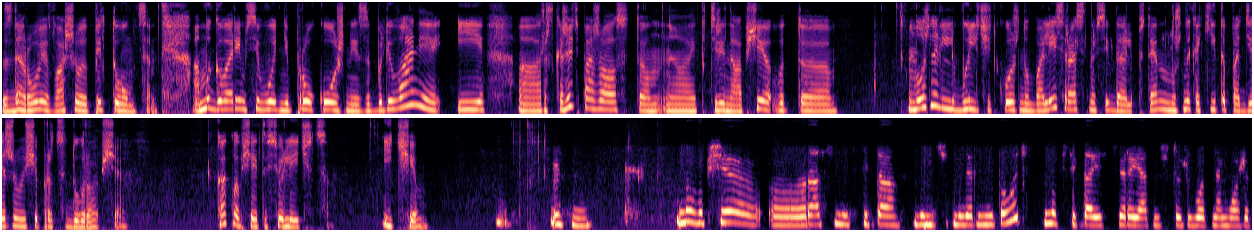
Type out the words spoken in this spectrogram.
здоровья вашего питомца. А мы говорим сегодня про кожные заболевания. И расскажите, пожалуйста, Екатерина, вообще вот можно ли вылечить кожную болезнь раз и навсегда, или постоянно нужны какие-то поддерживающие процедуры вообще? Как вообще это все лечится? И чем? Ну, вообще, э, раз навсегда вылечить, наверное, не получится, но всегда есть вероятность, что животное может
